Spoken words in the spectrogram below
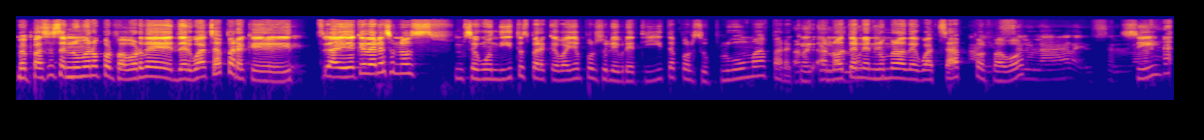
¿Me pasas el número, por favor, de, del WhatsApp para que... Hay que darles unos segunditos para que vayan por su libretita, por su pluma, para, Para que, que anoten el número de WhatsApp, Hay por un favor. celular, hay un celular. Sí.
